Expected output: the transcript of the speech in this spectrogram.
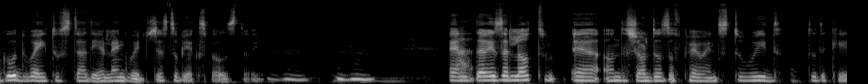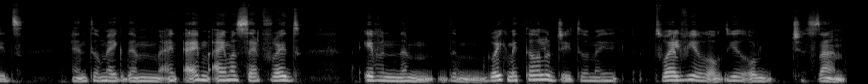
good way to study a language, just to be exposed to it. And there is a lot uh, on the shoulders of parents to read to the kids and to make them. I, I, I myself read even the, the Greek mythology to my 12 year old, year old son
